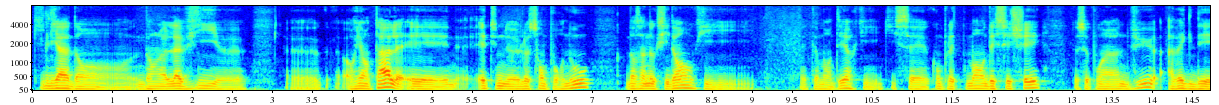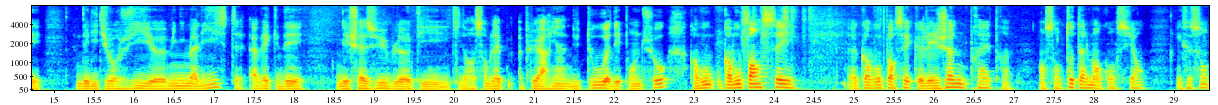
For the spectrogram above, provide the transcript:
qu'il y a dans, dans la, vie euh, orientale est, est une leçon pour nous dans un Occident qui, comment dire, qui, qui s'est complètement desséché de ce point de vue, avec des, liturgies euh, minimalistes, avec des, chasubles qui, ne ressemblaient plus à rien du tout, à des ponchos. Quand vous, quand vous pensez, euh, quand vous pensez que les jeunes prêtres en sont totalement conscients et que ce sont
